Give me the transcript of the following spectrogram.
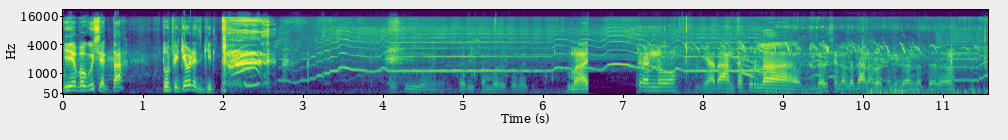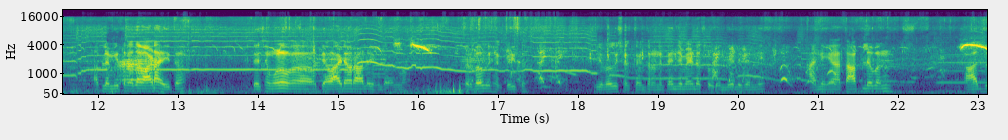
हे बघू शकता टोपी केवढेच घेईल. तरी शंभर रुपयाची. मा मित्रांनो मी आता अंतापूरला दर्शनाला जाणार होतो मित्रांनो तर आपल्या मित्राचा वाडा आहे इथं. त्याच्यामुळं त्या वाड्यावर आलो आहे मित्रांनो. तर बघू शकता इथं. हे बघू शकता मित्रांनो त्यांच्या मेंढ्या सोडून दिले त्यांनी. आणि आता आपलं पण आज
